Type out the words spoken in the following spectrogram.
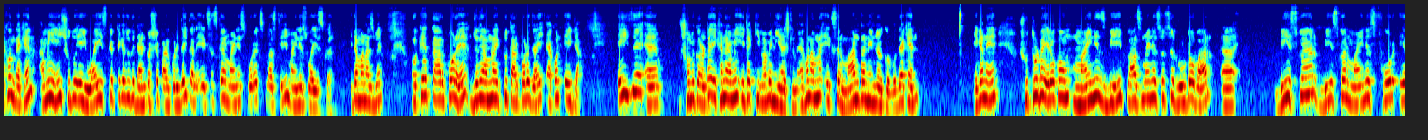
এখন দেখেন, আমি শুধু এই ওয়াই স্কোয়ার থেকে যদি ডাইন পাশে পার করে দেই, তাহলে x square minus four x plus three minus y square এটা মান আসবে। ওকে, তারপরে যদি আমরা একটু তারপরে যাই, এখন এইটা। এই যে সমীকরণটা, এখানে আমি এটা কীভাবে নিয়ে আসলাম? এখন আমরা এক্সের মানটা নির্ণয় করব। দেখেন, এখানে সূত্রটা এরকম মাইনাস বি প্লাস মাইনাস হচ্ছে root over B square B square minus four A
